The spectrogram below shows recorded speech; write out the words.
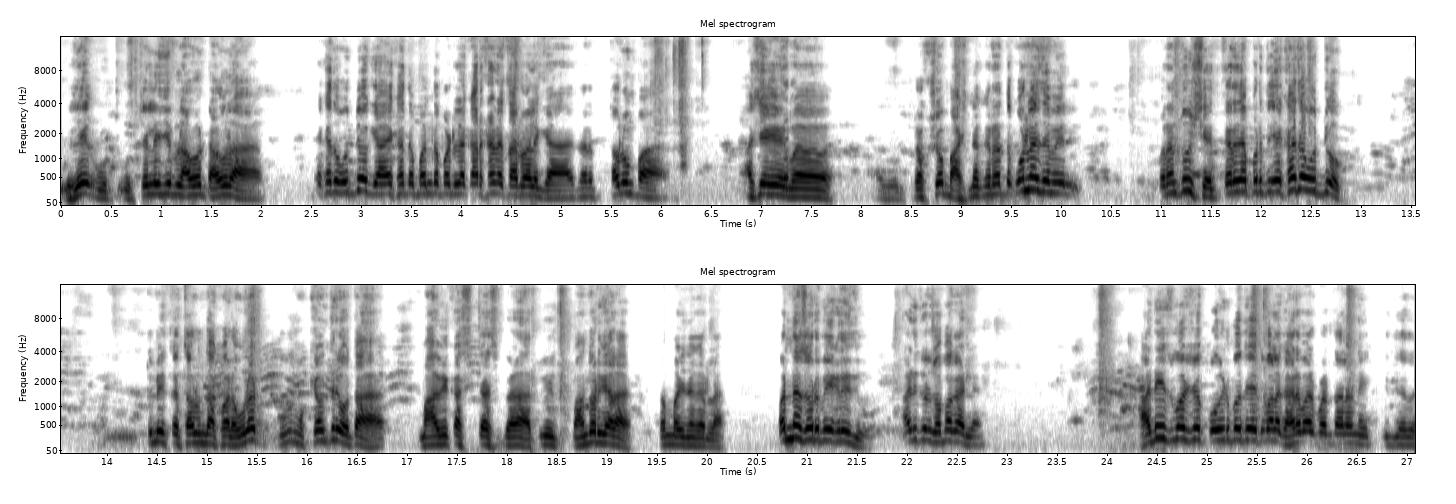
म्हणजे उच- जी नावं टाळूला एखादा उद्योग घ्या एखादा बंद पडलेला कारखाना चालवायला घ्या जर चालून पहा. असे प्रक्षोभ भाषण करा तर कोणाला जमेल? परंतु शेतकऱ्याच्या प्रति एखादा उद्योग तुम्ही चालून दाखवाला उलट तुम्ही मुख्यमंत्री होता महाविकासच्या वेळा तुम्ही बांदोर गेला संभाजीनगरला. पन्नास हजार रुपये एकरी देऊ. आणि तुम्ही झोपा काढल्या अडीच वर्ष कोविडमध्ये तुम्हाला घराबाहेर पडता आलं नाही.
